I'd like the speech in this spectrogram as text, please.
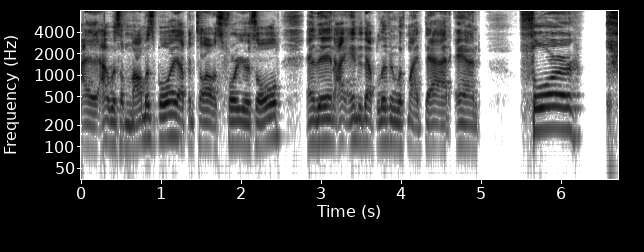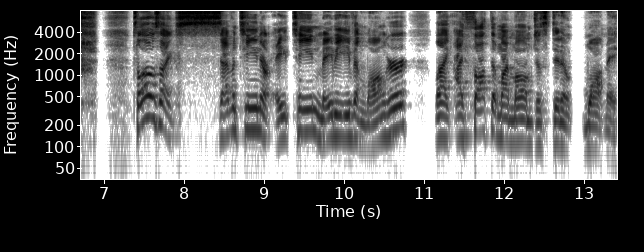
I, I was a mama's boy up until I was four years old, and then I ended up living with my dad, and for, till I was like 17 or 18, maybe even longer, like I thought that my mom just didn't want me.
